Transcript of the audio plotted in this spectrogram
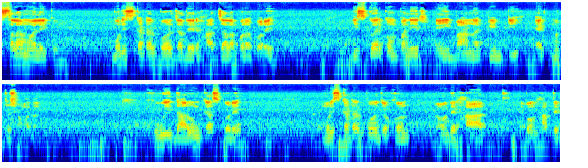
আসসালামু আলাইকুম। মরিচ কাটার পর যাদের হাত জ্বালা পোড়া করে স্কোয়ার কোম্পানির এই বার্নার ক্রিমটি একমাত্র সমাধান। খুবই দারুণ কাজ করে। মরিচ কাটার পর যখন আমাদের হাত এবং হাতের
